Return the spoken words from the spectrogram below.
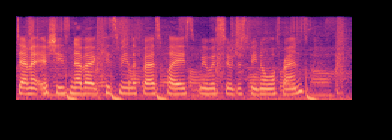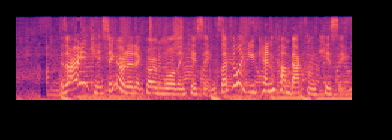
damn it, if she's never kissed me in the first place, we would still just be normal friends. Is it only kissing or did it go more than kissing? Because I feel like you can come back from kissing.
